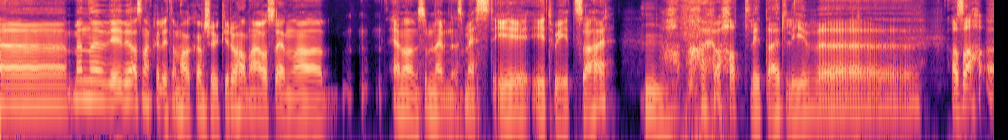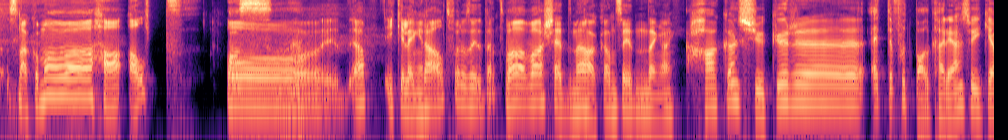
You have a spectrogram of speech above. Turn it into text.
Uh, men eh, vi, vi har snakka litt om Hakan Sjuker, og han er også en av, en av dem som nevnes mest i, i tweetsa her. Mm. Han har jo hatt litt av et liv uh, Altså, snakk om å ha alt, og ja, ikke lenger ha alt, for å si det pent. Hva har skjedd med Hakan siden den gang? Hakan Sjukur etter fotballkarrieren så gikk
